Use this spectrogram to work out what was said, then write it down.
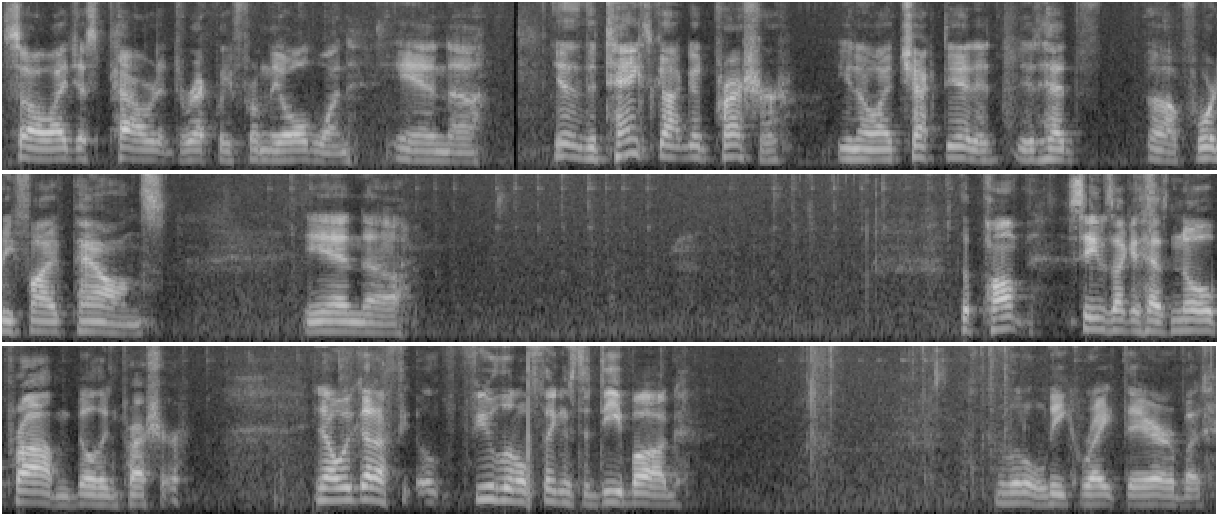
So I just powered it directly from the old one. And uh, yeah, the tank's got good pressure. You know, I checked it. It, it had uh, 45 pounds. And uh, the pump seems like it has no problem building pressure. You know, we've got a few, little things to debug. A little leak right there, but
